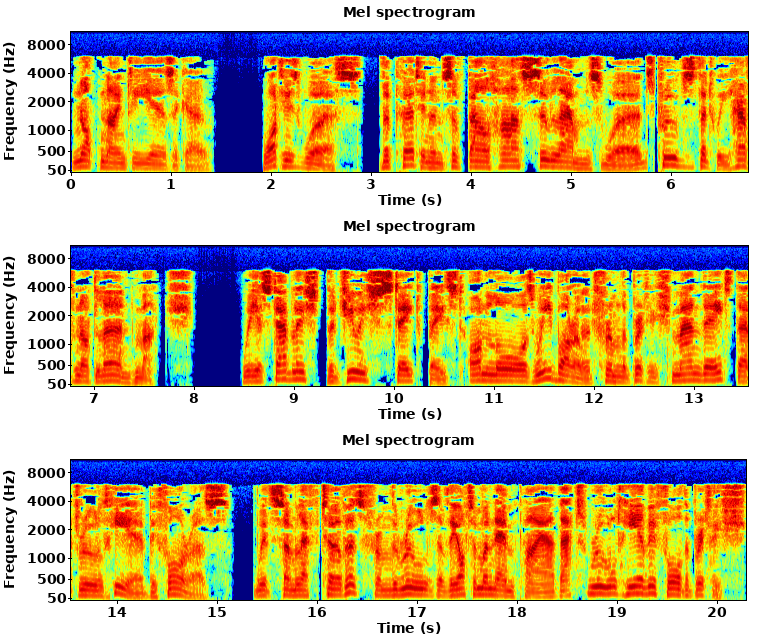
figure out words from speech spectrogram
not 90 years ago. What is worse, the pertinence of Baal HaSulam's words proves that we have not learned much. We established the Jewish state based on laws we borrowed from the British mandate that ruled here before us, with some leftovers from the rules of the Ottoman Empire that ruled here before the British.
